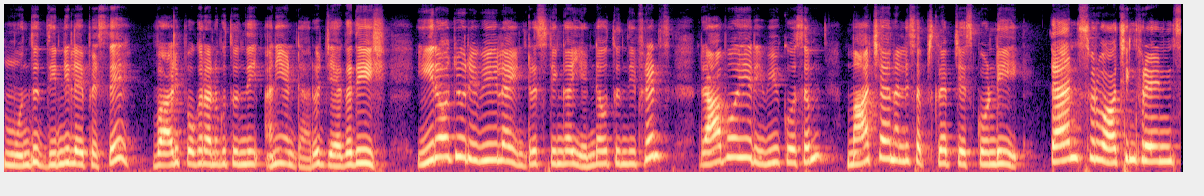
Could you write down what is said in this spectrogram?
ముందు దీన్ని లేపేస్తే వాడి పొగరనుగుతుంది అని అంటారు జగదీష్. ఈరోజు రివ్యూలో ఇంట్రెస్టింగ్గా ఎండ్ అవుతుంది ఫ్రెండ్స్. రాబోయే రివ్యూ కోసం మా ఛానల్ని సబ్స్క్రైబ్ చేసుకోండి. Thanks for watching friends.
